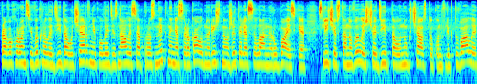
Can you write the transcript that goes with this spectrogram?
Правоохоронці викрили діда у червні, коли дізналися про зникнення 41-річного жителя села Нерубайське. Слідчі встановили, що дід та онук часто конфліктували.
